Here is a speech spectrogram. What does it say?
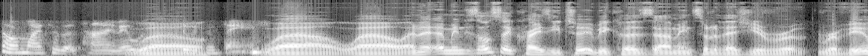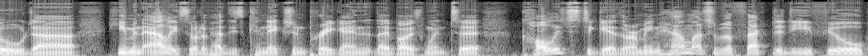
so much of the time. It was, wow. it was insane. Wow, wow. And I mean, it's also crazy too because, I mean, sort of as you re- revealed, uh, him and Ali sort of had this connection pre-game that they both went to college together. I mean, how much of a factor do you feel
